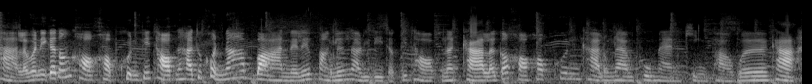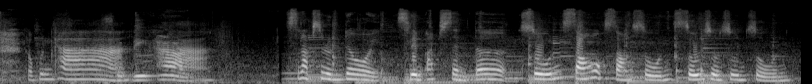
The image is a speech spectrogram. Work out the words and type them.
ค่ะ แล้ววันนี้ก็ต้องขอขอบคุณพี่ท็อปนะคะ ทุกคนหน้าบานเลยได้ฟังเรื่องราวดีๆจากพี่ท็อปนะคะ แล้วก็ขอขอบคุณค่ะโรงแรมพูแมนคิงพาวเวอร์ค่ะ ขอบคุณค่ะ สวัสดีค่ะ สนับสนุนโดย Slim Up Center 026200000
